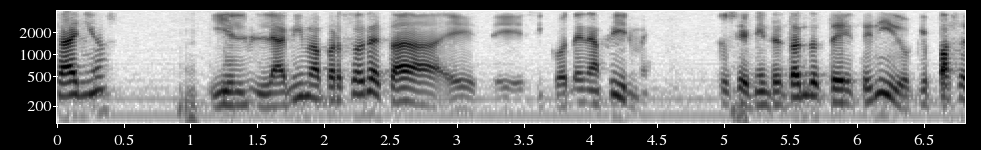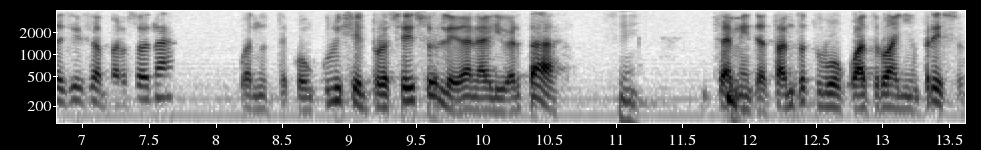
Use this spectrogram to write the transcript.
años y la misma persona está este, sin condena firme. Entonces, mientras tanto está detenido, ¿qué pasa si esa persona, cuando te concluye el proceso, le dan la libertad? O sea, mientras tanto tuvo cuatro años preso.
